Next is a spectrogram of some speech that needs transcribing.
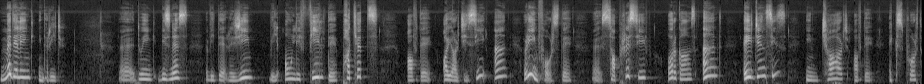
meddling in the region. Uh, doing business with the regime will only fill the pockets of the IRGC and reinforce the uh, suppressive organs and agencies in charge of the export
